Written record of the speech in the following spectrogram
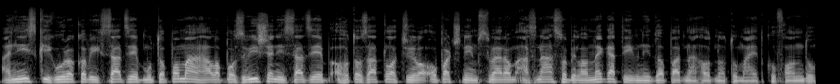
a nízkych úrokových sadzieb mu to pomáhalo, po zvýšení sadzieb ho to zatlačilo opačným smerom a znásobilo negatívny dopad na hodnotu majetku fondu.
